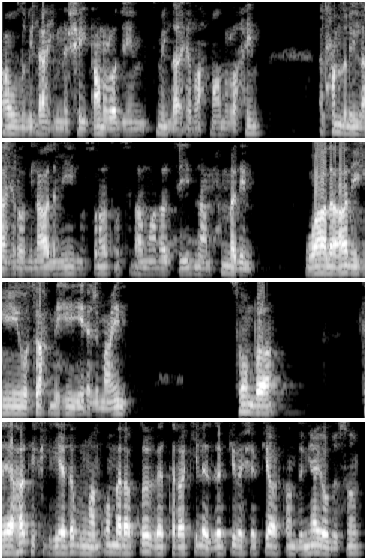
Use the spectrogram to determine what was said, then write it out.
Euzu billahi mineşşeytanirracim. Bismillahirrahmanirrahim. Elhamdülillahi rabbil alamin ve salatu vesselamu ala seyyidina Muhammedin ve ala alihi ve sahbihi ecmaîn. Sonra seyahati fikriyede bulunan o meraklı ve terakkiyle zevki ve şevki artan dünya yolcusu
